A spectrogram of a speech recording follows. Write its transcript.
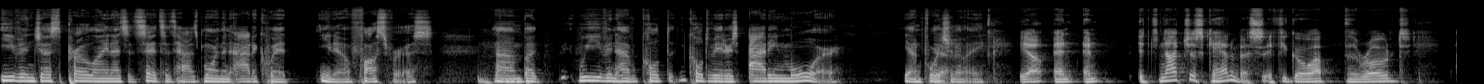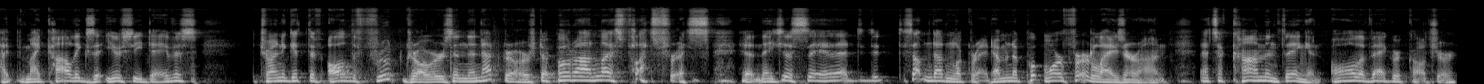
even just Proline as it sits, it has more than adequate, you know, phosphorus. Um, but we even have cult- cultivators adding more. Yeah, unfortunately. Yeah, and and it's not just cannabis. If you go up the road, I, my colleagues at UC Davis trying to get the, all the fruit growers and the nut growers to put on less phosphorus, and they just say that something doesn't look right. I'm going to put more fertilizer on. That's a common thing in all of agriculture,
